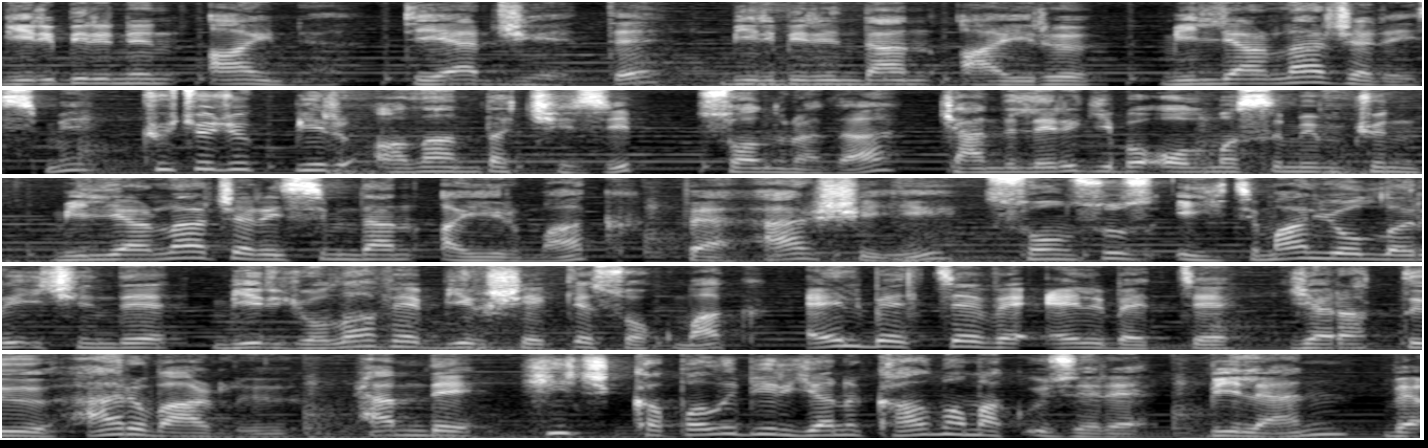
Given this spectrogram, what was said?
birbirinin aynı, diğer cihette birbirinden ayrı milyarlarca resmi küçücük bir alanda çizip sonra da kendileri gibi olması mümkün milyarlarca resimden ayırmak ve her şeyi sonsuz ihtimal yolları içinde bir yola ve bir şekle sokmak elbette ve elbette yarattığı her varlığı hem de hiç kapalı bir yanı kalmamak üzere bilen ve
